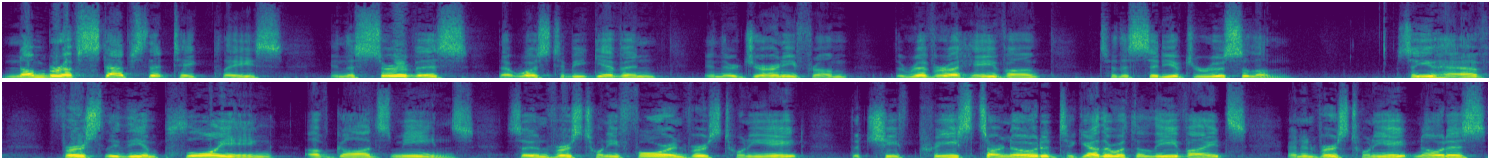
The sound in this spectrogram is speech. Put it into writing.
number of steps that take place in the service that was to be given in their journey from the river Ahava to the city of Jerusalem. So you have, firstly, the employing of God's means. So in verse 24 and verse 28, the chief priests are noted together with the Levites. And in verse 28, notice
